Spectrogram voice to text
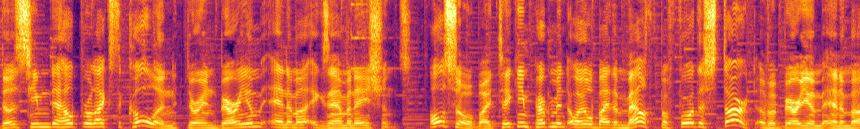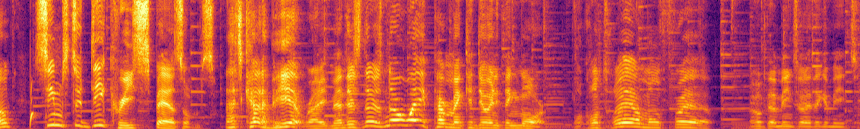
does seem to help relax the colon during barium enema examinations. Also, by taking peppermint oil by the mouth before the start of a barium enema seems to decrease spasms. That's gotta be it, right, man? There's there's no way peppermint can do anything more. Au contraire, mon frère. I hope that means what I think it means.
